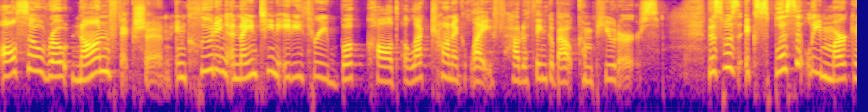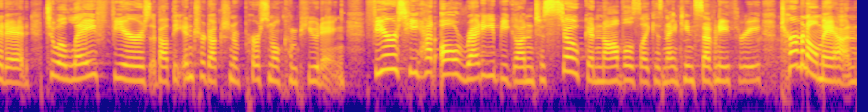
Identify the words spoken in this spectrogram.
also wrote nonfiction, including a 1983 book called Electronic Life How to Think About Computers. This was explicitly marketed to allay fears about the introduction of personal computing, fears he had already begun to stoke in novels like his 1973 Terminal Man,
